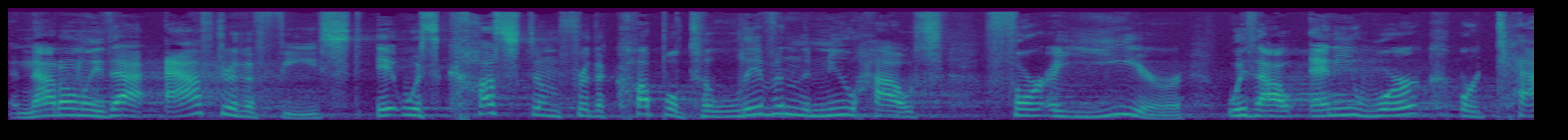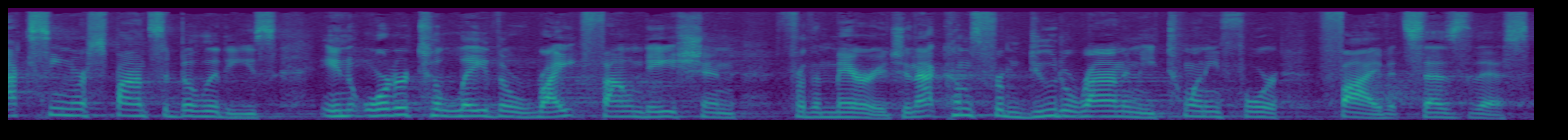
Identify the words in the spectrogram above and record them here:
And not only that, after the feast, it was custom for the couple to live in the new house for a year without any work or taxing responsibilities in order to lay the right foundation for the marriage. And that comes from Deuteronomy 24 5. It says this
